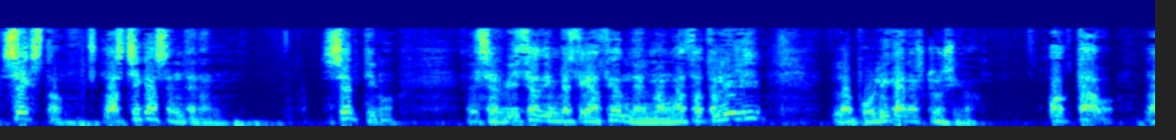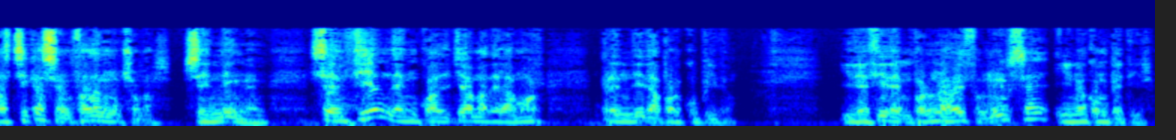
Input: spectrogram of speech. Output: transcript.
Sexto, las chicas se enteran. Séptimo, el servicio de investigación del mangazo Tolili lo publica en exclusiva. Octavo, las chicas se enfadan mucho más, se indignan, se encienden cual llama del amor prendida por Cupido y deciden por una vez unirse y no competir.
